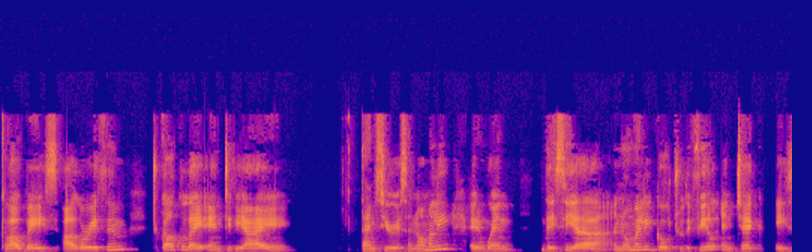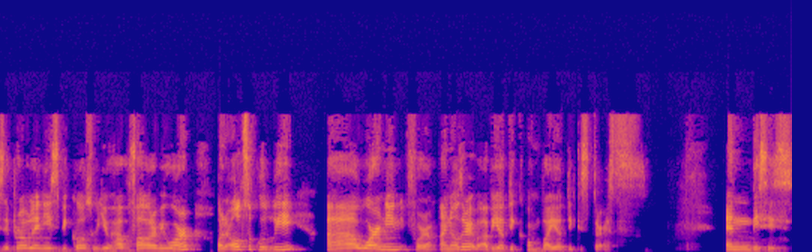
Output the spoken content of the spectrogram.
cloud-based algorithm to calculate NDVI time series anomaly. And when they see a anomaly, go to the field and check if the problem is because you have a fall armyworm, or also could be a warning for another abiotic on biotic stress. And this is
